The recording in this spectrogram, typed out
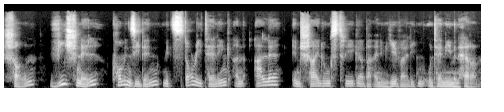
schauen, wie schnell kommen Sie denn mit Storytelling an alle Entscheidungsträger bei einem jeweiligen Unternehmen heran.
